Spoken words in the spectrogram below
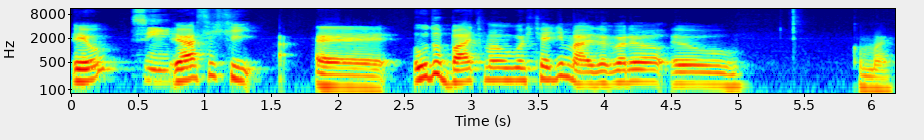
Eu? Sim. Eu assisti. É, o do Batman eu gostei demais. Agora eu. eu... Como é?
